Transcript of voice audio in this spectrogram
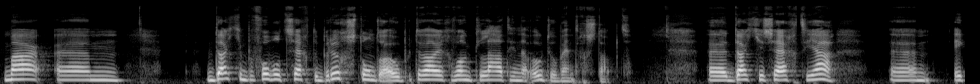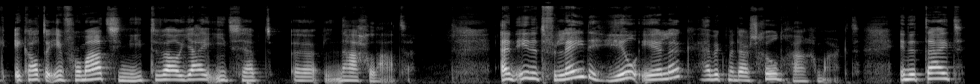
maar um, dat je bijvoorbeeld zegt de brug stond open terwijl je gewoon te laat in de auto bent gestapt. Uh, dat je zegt ja, um, ik, ik had de informatie niet terwijl jij iets hebt uh, nagelaten. En in het verleden, heel eerlijk, heb ik me daar schuldig aan gemaakt. In de tijd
